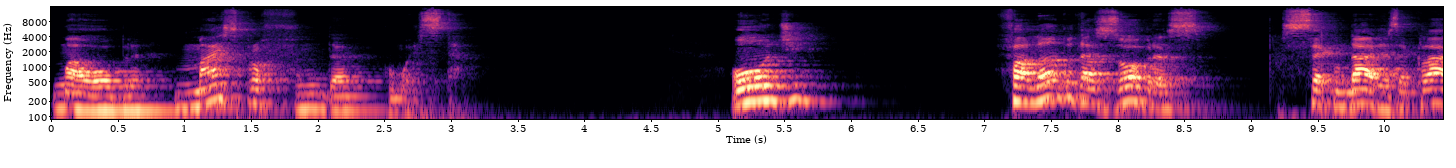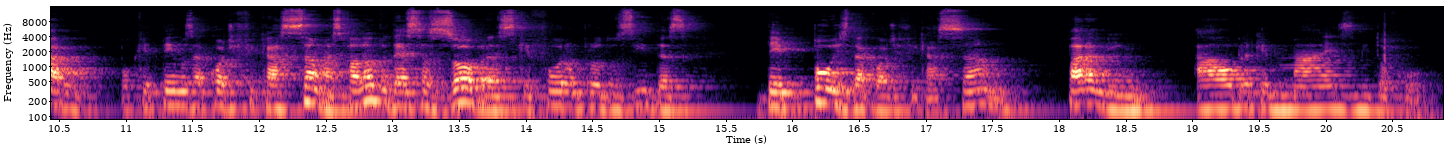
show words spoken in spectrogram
uma obra mais profunda como esta. Onde, falando das obras secundárias, é claro, porque temos a codificação, mas falando dessas obras que foram produzidas depois da codificação, para mim, a obra que mais me tocou.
